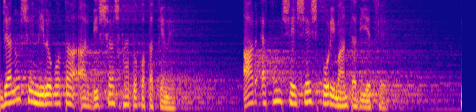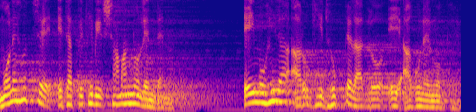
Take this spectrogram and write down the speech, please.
যেন সে নীরবতা আর বিশ্বাসঘাতকতা কেনে। আর এখন সে শেষ পরিমাণটা দিয়েছে। মনে হচ্ছে এটা পৃথিবীর সামান্য লেনদেন। এই মহিলা আরও ঘি ঢুকতে লাগল এই আগুনের মধ্যে।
